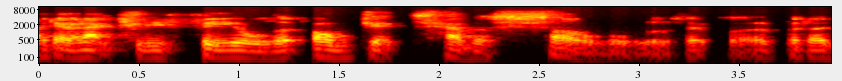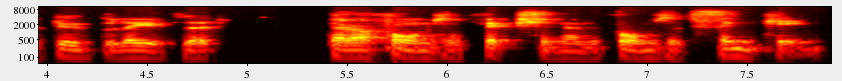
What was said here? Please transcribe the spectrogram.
I don't actually feel that objects have a soul, as it were, but I do believe that there are forms of fiction and forms of thinking,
